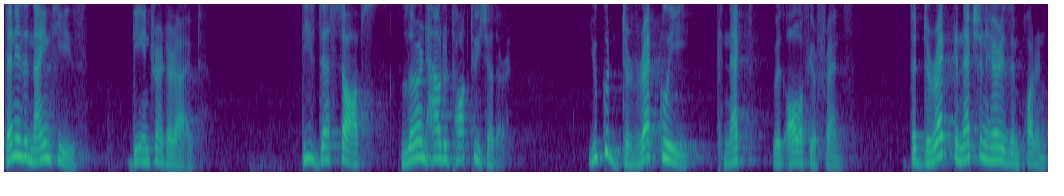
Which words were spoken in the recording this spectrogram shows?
Then in the 90s, the internet arrived. These desktops learned how to talk to each other. You could directly connect with all of your friends. The direct connection here is important.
